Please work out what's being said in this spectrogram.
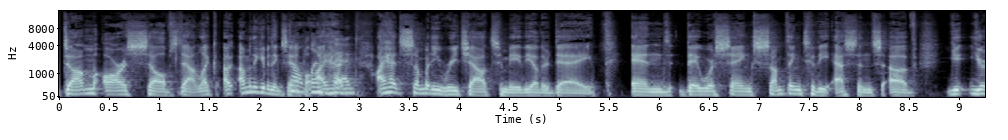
dumb ourselves down. Like I, I'm going to give an example. I had big. I had somebody reach out to me the other day, and they were saying something to the essence of you, you're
